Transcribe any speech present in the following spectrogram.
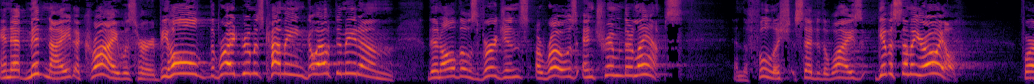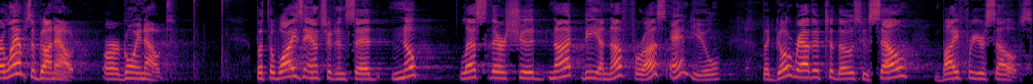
And at midnight, a cry was heard Behold, the bridegroom is coming, go out to meet him. Then all those virgins arose and trimmed their lamps. And the foolish said to the wise, Give us some of your oil, for our lamps have gone out, or are going out. But the wise answered and said, Nope, lest there should not be enough for us and you, but go rather to those who sell, buy for yourselves.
